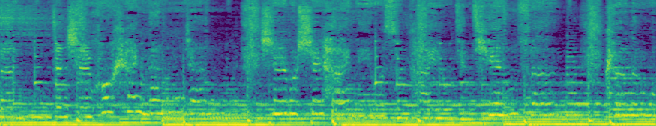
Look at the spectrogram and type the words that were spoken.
但，但是我还能忍。是不是爱你，我算还有点天分？可能我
